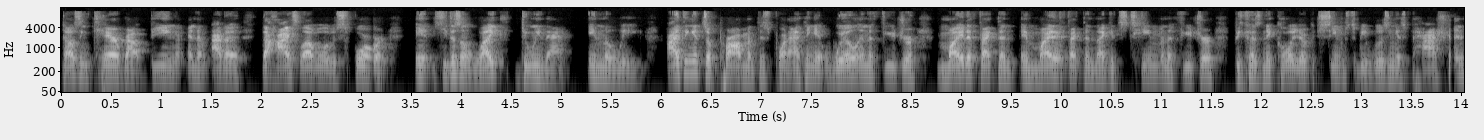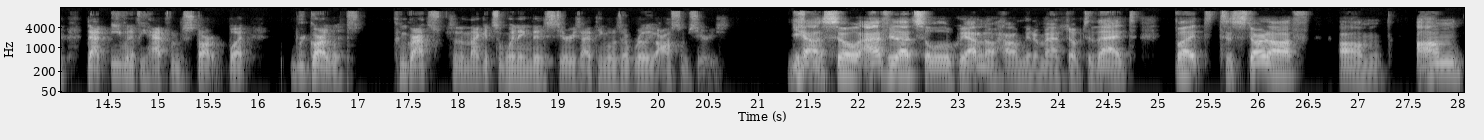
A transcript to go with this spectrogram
doesn't care about being in a, at a the highest level of his sport. It, he doesn't like doing that in the league. I think it's a problem at this point. I think it will in the future. Might affect an it might affect the Nuggets team in the future because Nikola Jokic seems to be losing his passion that even if he had from the start. But regardless, congrats to the Nuggets winning this series. I think it was a really awesome series. Yeah, so after that soliloquy, I don't know how I'm gonna match up to that. But to start off, um, um,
